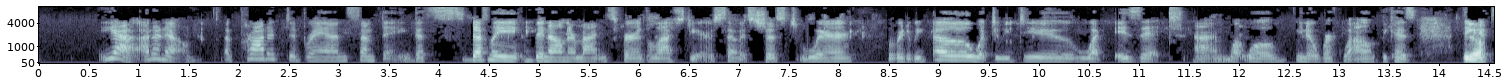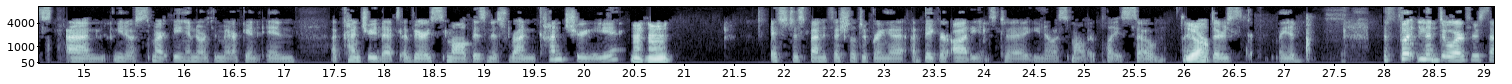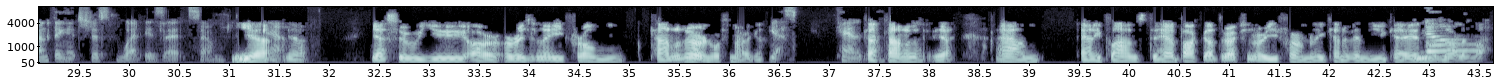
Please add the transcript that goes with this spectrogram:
yeah I don't know. A product a brand something that's definitely been on our minds for the last year. So it's just where where do we go what do we do what is it um, what will you know work well because i think Yeah. it's um, you know smart being a north american in a country that's a very small business run country hmm it's just beneficial to bring a, a bigger audience to you know a smaller place so i Yeah. know there's definitely a, the foot in the door for something it's just what is it so yeah, Yeah. yeah, yeah. So you are originally from Canada or North America? yes canada Canada, yeah. Um, any plans to head back that direction, or are you firmly kind of in the UK and Northern Ireland? now?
